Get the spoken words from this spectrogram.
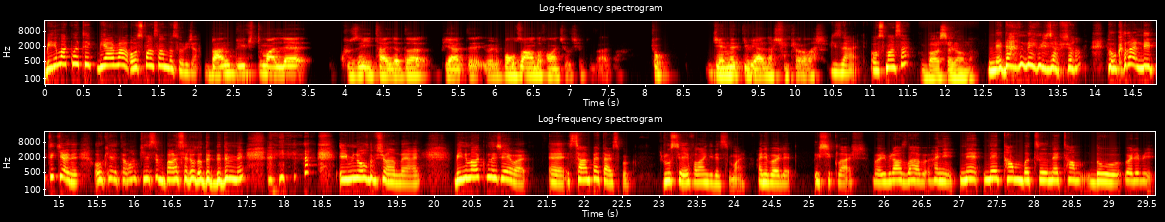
Benim aklımda tek bir yer var. Osman sana da soracağım. Ben büyük ihtimalle Kuzey İtalya'da bir yerde böyle Bolzano'da falan çalışırdım galiba. Çok cennet gibi yerler çünkü oralar. Güzel. Osman sen? Barcelona. Neden demeyeceğim şu an. o kadar netti ki hani. Okey tamam kesin Barcelona'dır dedim mi? Emin oldum şu anda yani. Benim aklımda şey var. E, St. Petersburg. Rusya'ya falan gidesim var. Hani böyle ışıklar. Böyle biraz daha hani ne ne tam batı ne tam doğu. Böyle bir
